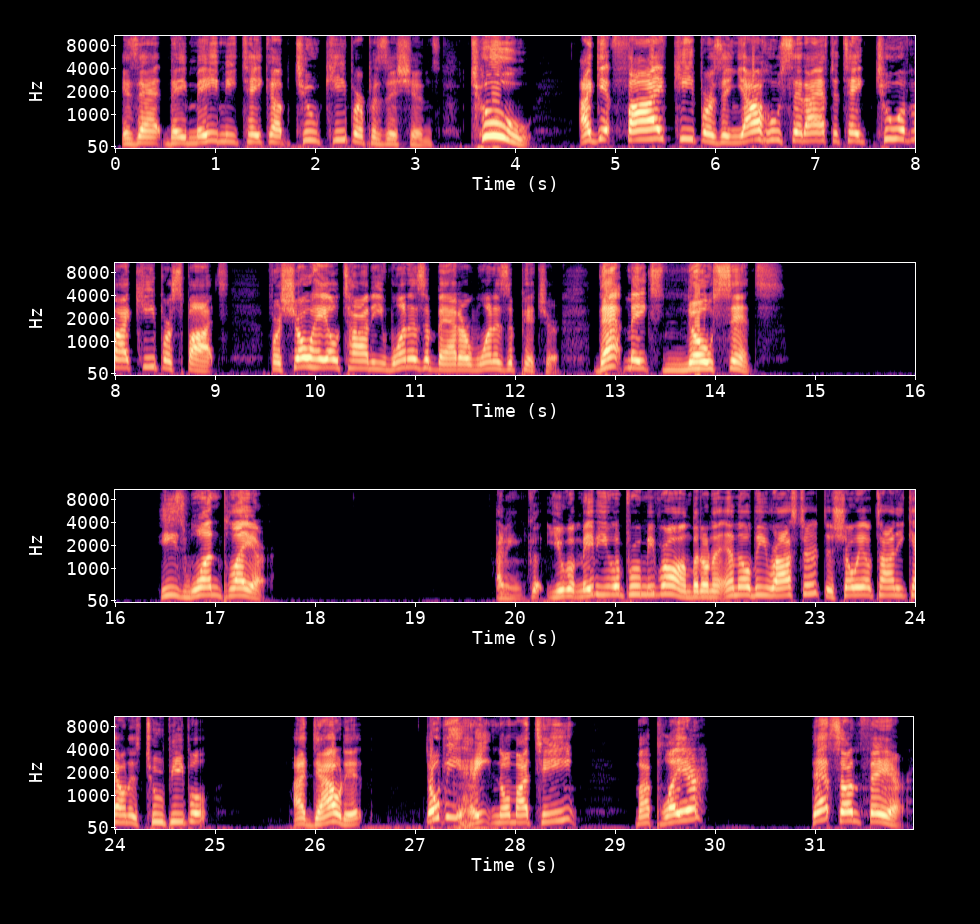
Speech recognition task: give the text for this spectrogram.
is that they made me take up two keeper positions. Two! I get five keepers, and Yahoo said I have to take two of my keeper spots for Shohei Ohtani, one as a batter, one as a pitcher. That makes no sense. He's one player. I mean, you maybe you can prove me wrong, but on an MLB roster, does Shohei Ohtani count as two people? I doubt it. Don't be hating on my team, my player. That's unfair.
